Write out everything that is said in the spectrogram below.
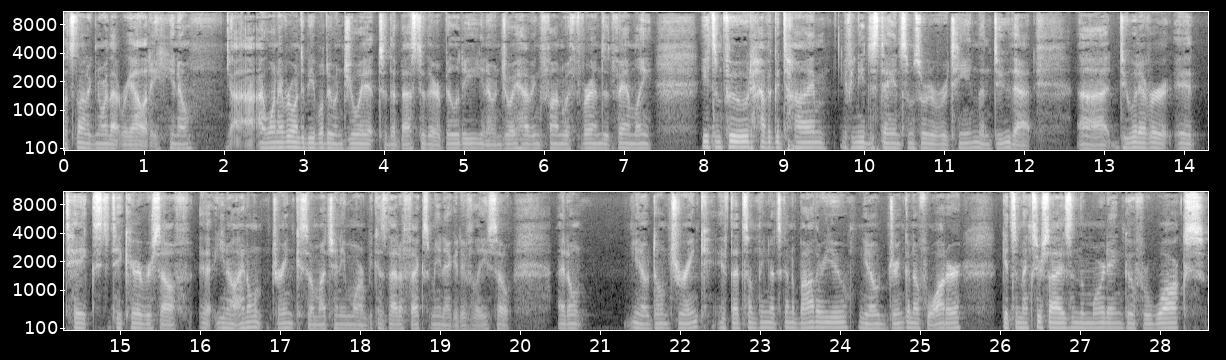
let's not ignore that reality. You know, I, want everyone to be able to enjoy it to the best of their ability. You know, enjoy having fun with friends and family, eat some food, have a good time. If you need to stay in some sort of routine, then do that. Uh, do whatever it takes to take care of yourself. Uh, you know, I don't drink so much anymore because that affects me negatively. So I don't, you know, don't drink if that's something that's going to bother you. You know, drink enough water, get some exercise in the morning, go for walks,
